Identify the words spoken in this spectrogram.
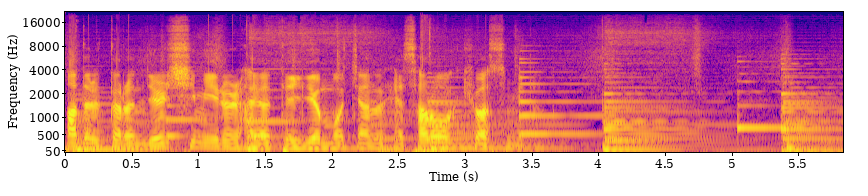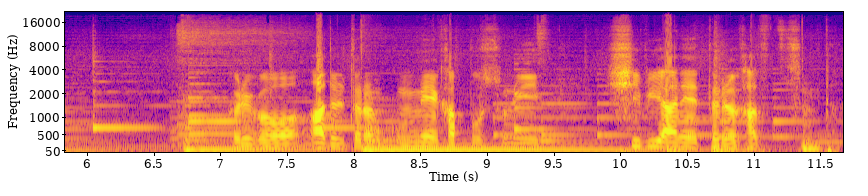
아들들은 열심히 일을 하여 대기업 못지않은 회사로 키웠습니다. 그리고 아들들은 국내 갑부 순위 10위 안에 들어갔습니다.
